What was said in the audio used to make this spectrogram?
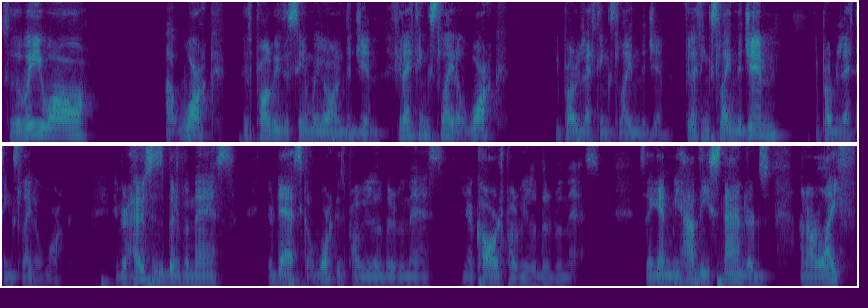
So the way you are at work is probably the same way you are in the gym. If you let things slide at work, you probably let things slide in the gym. If you let things slide in the gym, you're probably let things slide at work. If your house is a bit of a mess, your desk at work is probably a little bit of a mess, and your car is probably a little bit of a mess. So again, we have these standards, and our life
